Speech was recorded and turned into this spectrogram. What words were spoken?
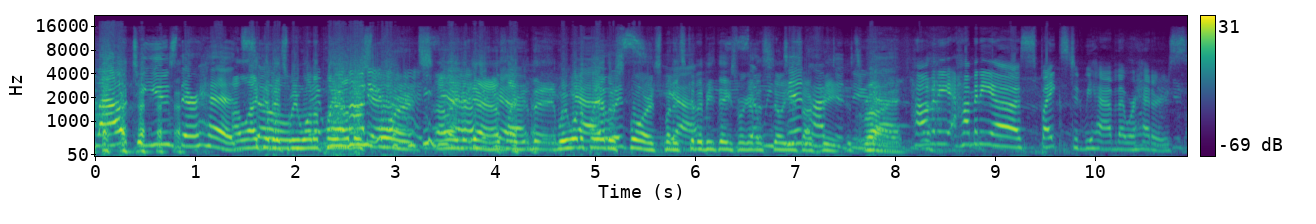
allowed to use their heads. I like it as we want to play other allowed to use their sports. heads. I like it. Yeah, it's like the, we want to Yeah, play other was- sports, but it's going to be things we're going to we still use our have feet. to That's do right. that. How many how many uh, spikes did we have that were headers?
